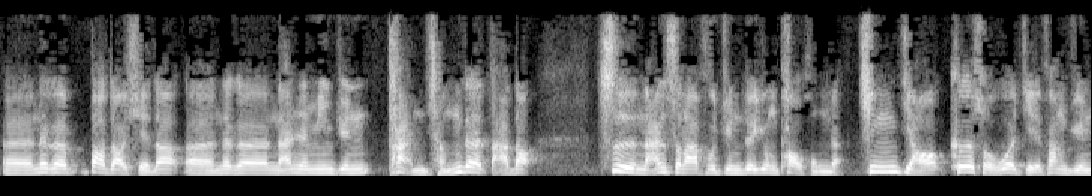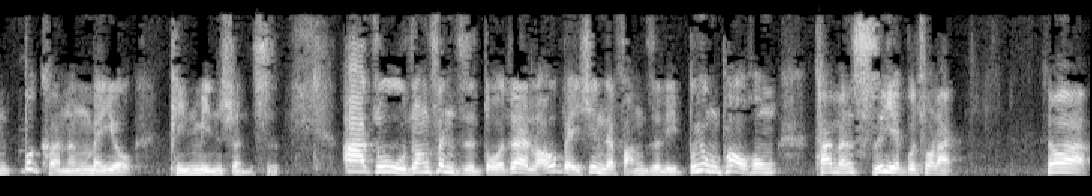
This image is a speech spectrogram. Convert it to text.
呃，那个报道写到，呃，那个南人民军坦诚的答道。是南斯拉夫军队用炮轰的，清剿科索沃解放军不可能没有平民损失。阿族武装分子躲在老百姓的房子里，不用炮轰，他们死也不出来，是吧？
